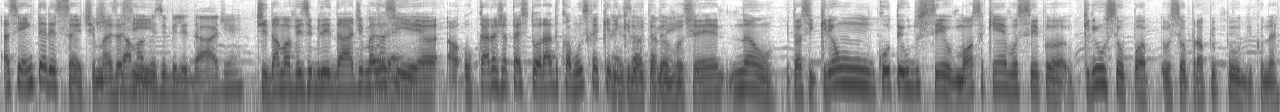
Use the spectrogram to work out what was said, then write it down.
assim, é interessante, mas Dá uma assim. visibilidade. Te dá uma visibilidade, mas Porém- assim, é, o cara já tá estourado com a música que ele criou, entendeu? Exatamente. Você não. Então, assim, cria um conteúdo seu, mostra quem é você, cria o seu, o seu próprio público, né?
